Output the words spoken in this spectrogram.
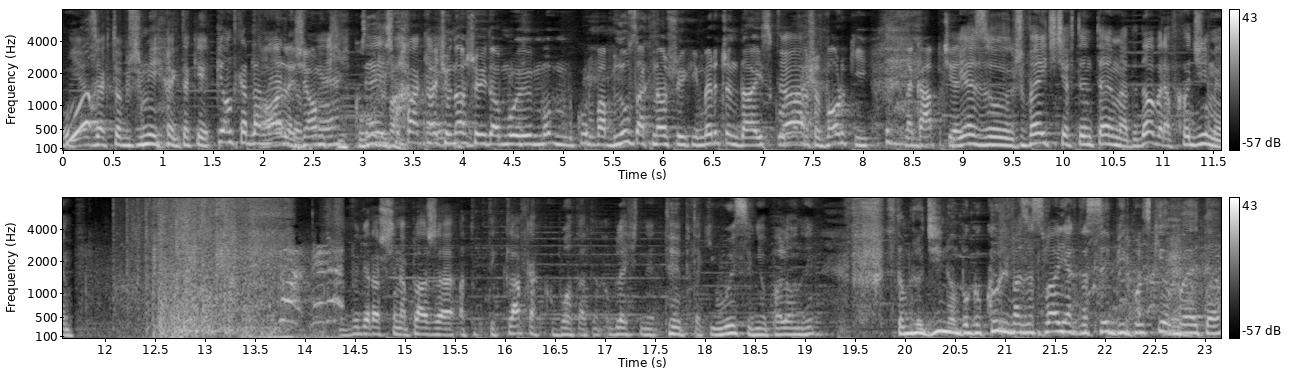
Jezu, jak to brzmi, jak takie piątka dla nerdów, ale ziomki, nie? Cześć, kurwa. chłopaki. Dajcie naszej tam, y, kurwa, bluzach naszych i merchandise, kurwa, Tak. nasze worki na kapcie. Jezu, już wejdźcie w ten temat. Dobra, wchodzimy. Wybierasz się na plażę, a tu w tych klapkach Kubota, ten obleśny typ, taki łysy, nieopalony, tą rodziną, bo go kurwa zasłali jak na Sybir, polskiego poeta.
